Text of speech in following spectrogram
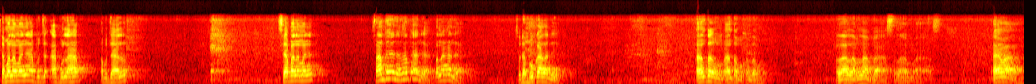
Siapa namanya Abu, Abu Lahab? Abu Jahal? Siapa namanya? Santai aja, santai aja, tenang aja. Sudah buka tadi. Antum, antum, antum. Lalam labas, labas. Ayo,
